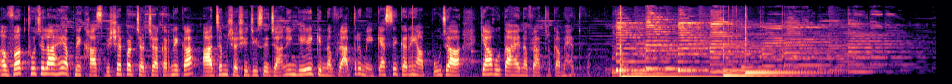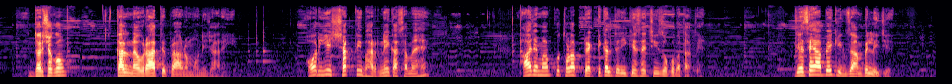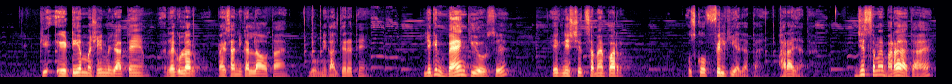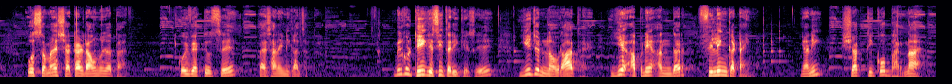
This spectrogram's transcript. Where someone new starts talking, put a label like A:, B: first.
A: अब वक्त हो चला है अपने खास विषय पर चर्चा करने का। आज हम शशि जी से जानेंगे कि नवरात्र में कैसे करें आप पूजा, क्या होता है नवरात्र का महत्व।
B: दर्शकों, कल नवरात्र प्रारंभ होने जा रही है और ये शक्ति भरने का समय है। आज हम आपको थोड़ा प्रैक्टिकल तरीके से चीज़ों को बताते हैं। जैसे आप एक एग्ज़ाम्पल लीजिए। कि एटीएम मशीन में जाते हैं रेगुलर पैसा निकल रहा होता है, लोग निकालते रहते हैं। लेकिन बैंक की ओर से एक निश्चित समय पर उसको फिल किया जाता है, भरा जाता है। जिस समय भरा जाता है, उस समय शटर डाउन हो जाता है। कोई व्यक्ति उससे पैसा नहीं निकाल सकता। बिल्कुल ठीक इसी तरीके से ये जो नवरात्र है, ये अपने अंदर फिलिंग का टाइम है। यानी शक्ति को भरना है।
